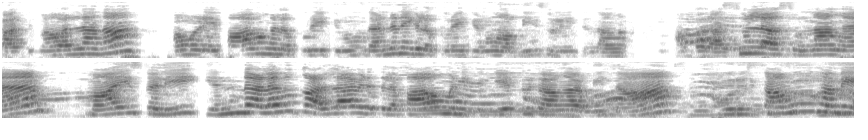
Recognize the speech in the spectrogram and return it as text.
பார்த்துக்கலாம் அல்லாதான் அவங்களுடைய பாவங்களை குறைக்கணும் தண்டனைகளை குறைக்கணும் அப்படின்னு சொல்லிட்டு இருந்தாங்க. அப்ப ரசுல்லா சொன்னாங்க மாயிஸ் அலி எந்த அளவுக்கு அல்லாவிடத்துல பாவ மன்னிப்பு கேட்டிருக்காங்க அப்படின்னா ஒரு சமூகமே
